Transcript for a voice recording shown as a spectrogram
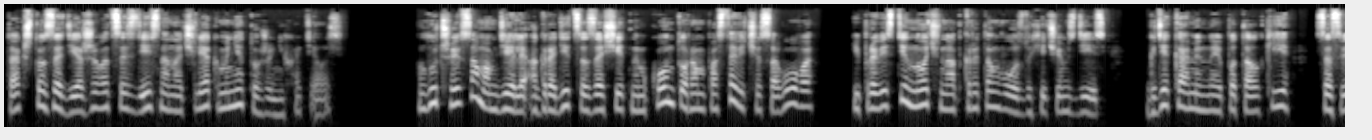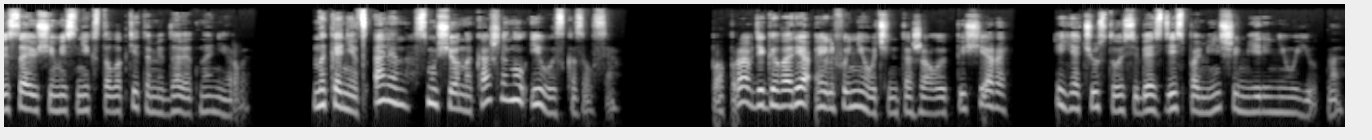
так что задерживаться здесь на ночлег мне тоже не хотелось. Лучше и в самом деле оградиться защитным контуром, поставить часового и провести ночь на открытом воздухе, чем здесь, где каменные потолки со свисающими с них сталактитами давят на нервы. Наконец Ален смущенно кашлянул и высказался. По правде говоря, эльфы не очень-то жалуют пещеры, и я чувствую себя здесь по меньшей мере неуютно.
